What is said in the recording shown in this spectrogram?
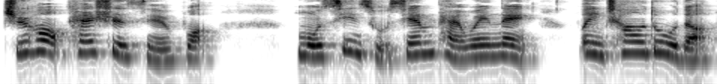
之后开示结果，母系祖先牌位内未超度的。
